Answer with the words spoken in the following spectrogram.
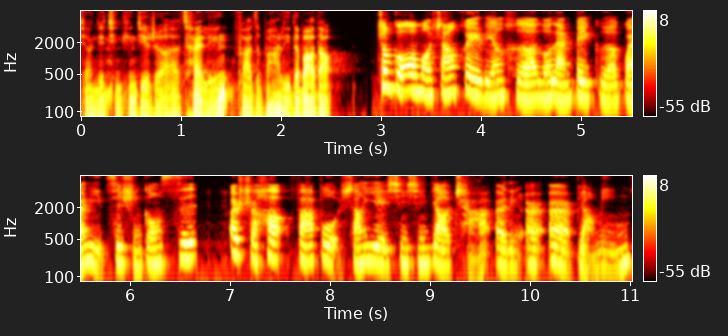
详情，请听记者蔡玲发自巴黎的报道。中国欧盟商会联合罗兰贝格管理咨询公司二十号发布商业信心调查二零二二，表明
